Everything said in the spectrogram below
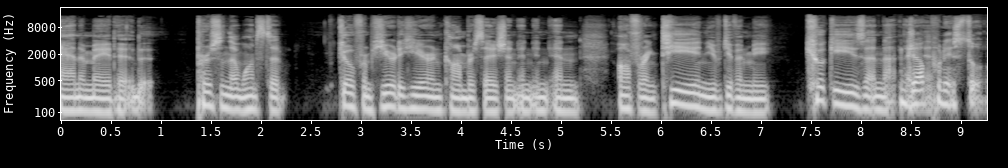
animated person that wants to go from here to here in conversation and, and, and offering tea, and you've given me cookies and, and Japanese too.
